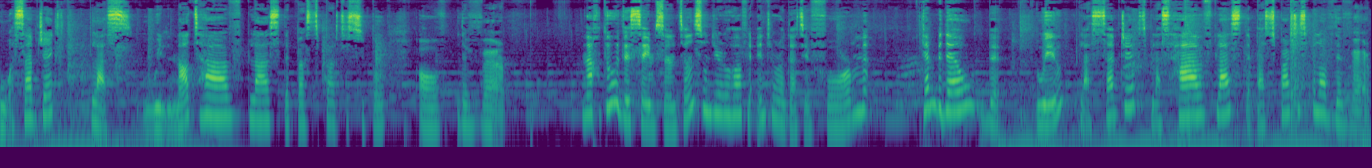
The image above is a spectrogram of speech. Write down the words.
هو subject plus will not have plus the past participle of the verb ناخدو the same sentence ونديروها في interrogative form كنبداو ب will plus subject plus have plus the past participle of the verb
